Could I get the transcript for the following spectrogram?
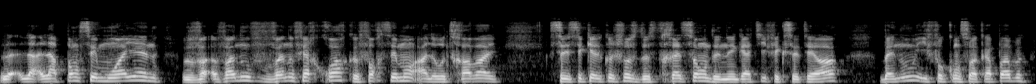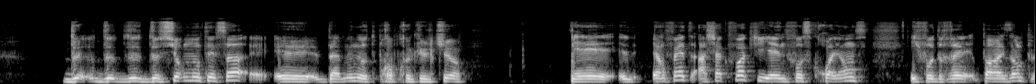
la, la, pensée moyenne va, va, nous, va nous faire croire que forcément aller au travail, c'est quelque chose de stressant, de négatif, etc. Ben nous, il faut qu'on soit capable de, de, de, surmonter ça et, d'amener notre propre culture. Et, et, en fait, à chaque fois qu'il y a une fausse croyance, il faudrait, par exemple,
